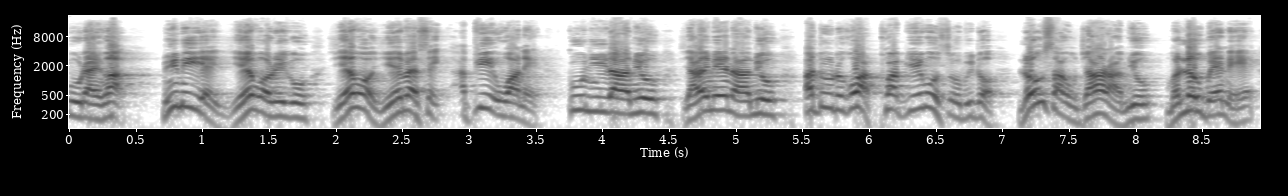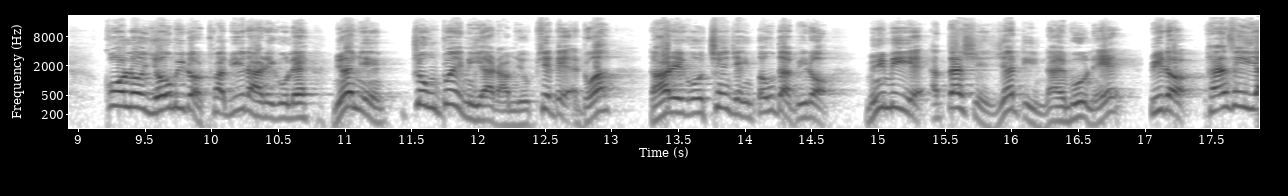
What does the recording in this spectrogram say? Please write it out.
ကိုယ်တိုင်ကမိမိရဲ့ရဲဘော်တွေကိုရဲဘော်ရဲဘက်စိတ်အပြည့်အဝနဲ့ကူညီတာမျိုးရိုင်းမင်းတာမျိုးအတူတကွထွက်ပြေးဖို့ဆိုပြီးတော့လှုံ့ဆော်ကြတာမျိုးမလုပ်ဘဲနဲ့ကိုလိုယုံပြီးတော့ထွက်ပြေးတာတွေကိုလည်းမျက်မြင်ကြုံတွေ့နေရတာမျိုးဖြစ်တဲ့အတွက်ဒါတွေကိုချင်းချင်းသုံးသပ်ပြီးတော့ မိမိရဲ့အသက်ရှင်ရက်တည်နိုင်ဖို့နဲ့ပြီးတော့ဖမ်းဆီးရ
